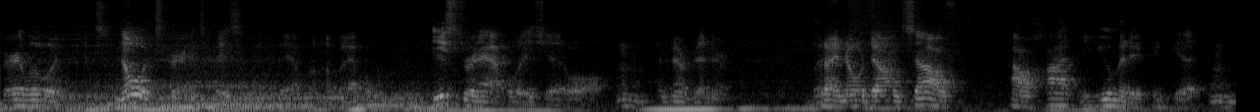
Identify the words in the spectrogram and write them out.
very little, ex- no experience basically of, App- of Apple, Eastern Appalachia at all. Mhm. I've never been there, but I know down south how hot and humid it can get, Mhm.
